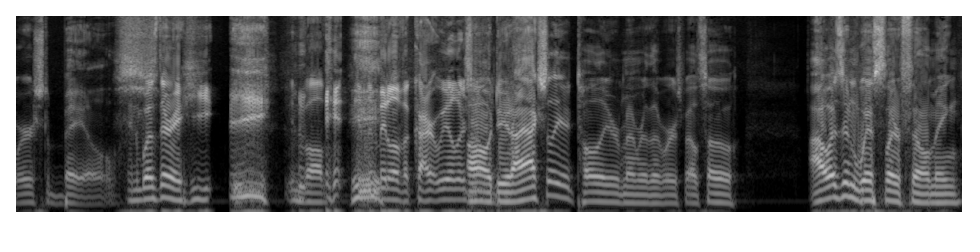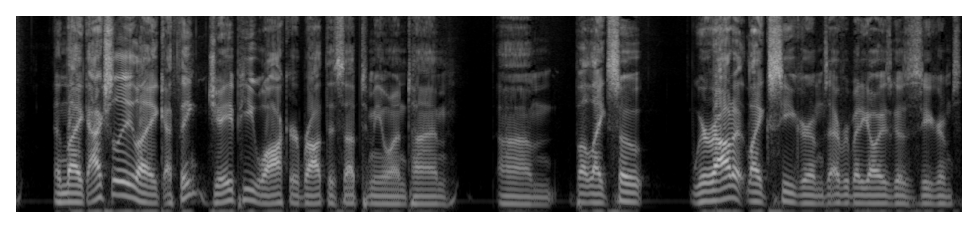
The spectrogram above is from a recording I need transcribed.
worst bales And was there a heat involved? In the middle of a cartwheel or something. Oh, dude, I actually totally remember the worst bail. So I was in Whistler filming, and like actually, like I think JP Walker brought this up to me one time. Um, but like, so we're out at like Seagram's. Everybody always goes to Seagram's,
